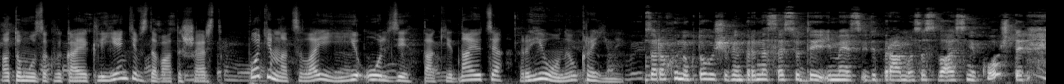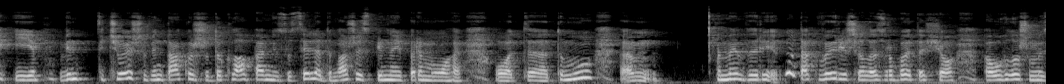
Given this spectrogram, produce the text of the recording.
а тому закликає клієнтів здавати шерсть. Потім надсилає її Ользі. Так єднаються регіони України. За рахунок того, що він принесе сюди, і ми відправимо за власні кошти, і він відчує, що він також доклав певні зусилля до нашої спільної перемоги. От е, тому. ем, ми вирі... ну, так вирішили зробити, що оголошуємо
